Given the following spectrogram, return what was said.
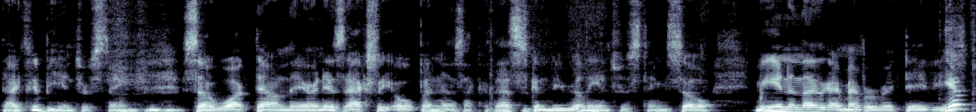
that could be interesting. so I walked down there, and it was actually open. I was like, this is going to be really interesting. So me and another guy, remember Rick Davies? Yep.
